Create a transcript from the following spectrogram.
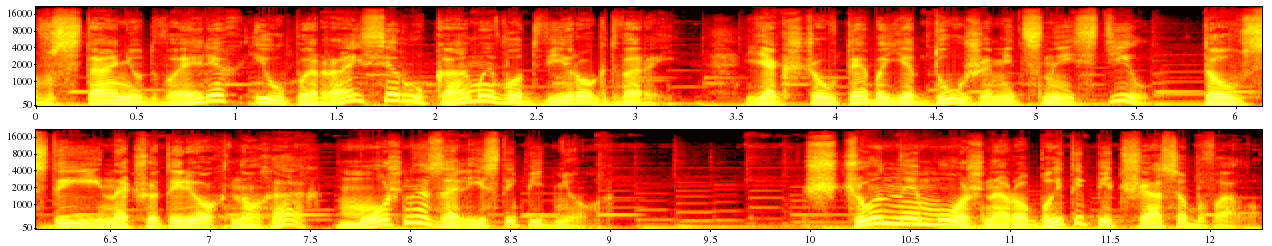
Встань у дверях і упирайся руками в одвірок дверей. Якщо у тебе є дуже міцний стіл, товстий на чотирьох ногах можна залізти під нього. Що не можна робити під час обвалу?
